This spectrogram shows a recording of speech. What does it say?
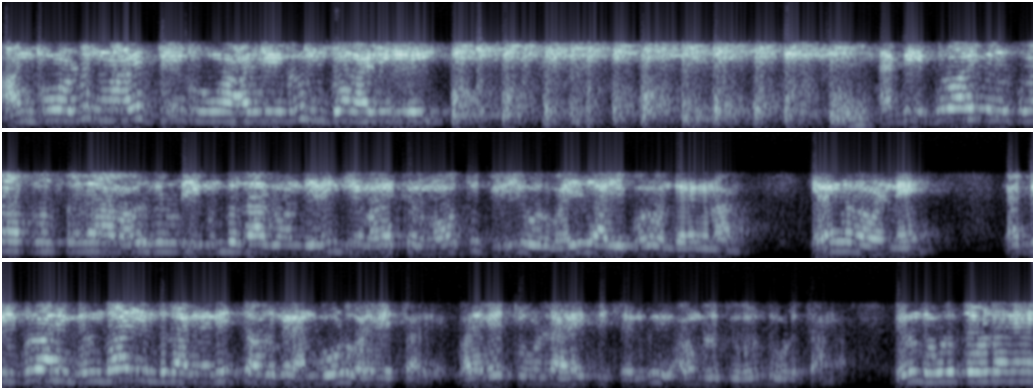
அன்போடு நடத்திடுவார் இருந்தாளியை இப்ராஹிம் அலிஸ்லாம் அவர்களுடைய முன்பதாக வந்து இறங்கிய மலக்கள் மௌத்து பெரிய ஒரு வயதாளியை போல வந்து இறங்கினாங்க. இறங்கின உடனே நபி இப்ராஹிம் விருந்தாளி என்பதாக நினைத்து அவர்கள் அன்போடு வரவேற்றார்கள். வரவேற்று உள்ள அழைத்து சென்று அவங்களுக்கு விருந்து கொடுத்தாங்க. விருந்து கொடுத்தவுடனே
